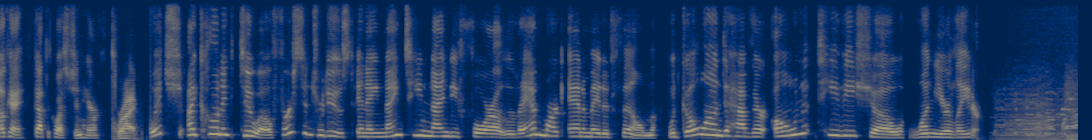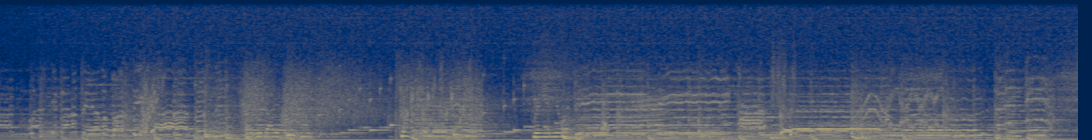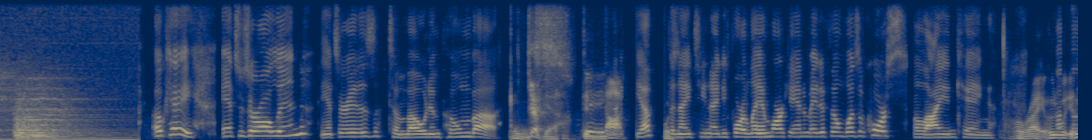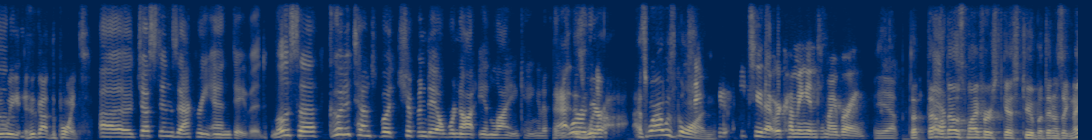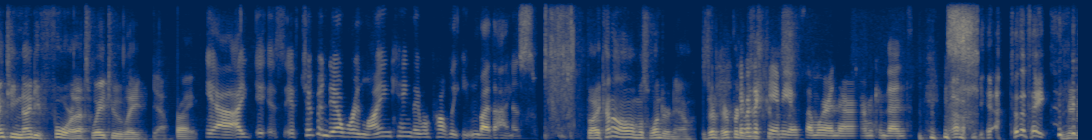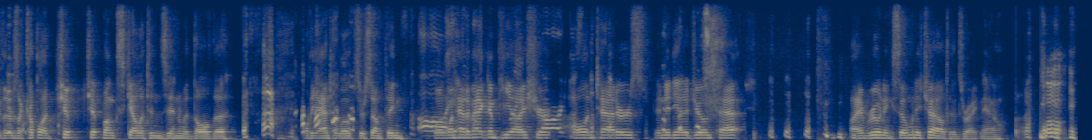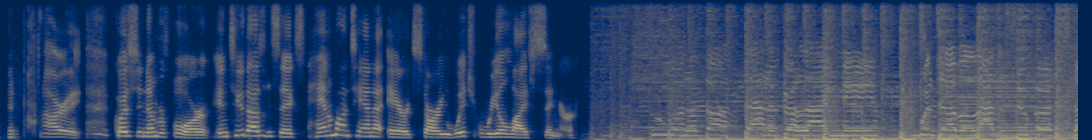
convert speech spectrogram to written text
Okay, got the question here. All right. Which iconic duo, first introduced in a 1994 landmark animated film, would go on to have their own TV show one year later? Bringing you a Okay, answers are all in. The answer is Timon and Pumbaa. Ooh, Yes. Yeah. Did not. Yep, Was- the 1994 landmark animated film was, of course, The Lion King. All right. Who do we, who we who got the points? Uh, Justin, Zachary, and David. Melissa, good attempt, but Chip 'n Dale were not in Lion King, and if they That were, is where that's where I was going. Two that were coming into my brain. Yeah. That, that, that was my first guess too, but then I was like 1994. That's way too late. Yeah. Right. yeah, I if and Dale were in Lion King, they were probably eaten by the hyenas. But I kind of almost wonder now 'cause they're they're pretty. There was a cameo somewhere in there. I'm convinced. Oh, yeah. To the tape. Maybe there was a couple of chip chipmunk skeletons in with all the all the antelopes or something. Oh, Well, one had a Magnum PI shirt, graveyard. all in tatters, an Indiana Jones hat. I am ruining so many childhoods right now. All right. Question number four. In 2006, Hannah Montana aired starring which real life singer? Who would have thought that a girl like me would double as a superstar?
